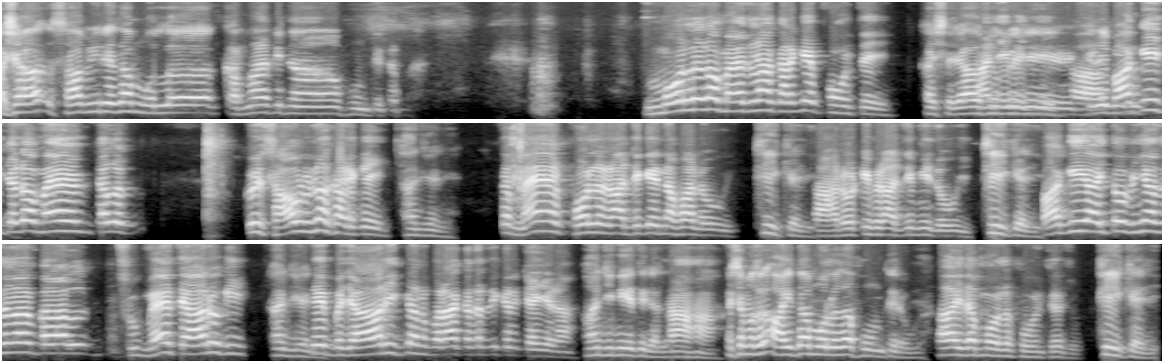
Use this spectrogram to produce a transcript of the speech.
ਅੱਛਾ ਸਾਹਿਬ ਵੀਰੇ ਦਾ ਮੁੱਲ ਕਰਨਾ ਕਿ ਜਾਂ ਫੋਨ ਤੇ ਕਰਨਾ? ਮੁੱਲ ਦਾ ਮੈਂ ਕਰਕੇ ਫੋਨ ਤੇ ਅੱਛਾ ਹਾਂਜੀ ਵੀਰ ਜੀ ਜਿਹੜੇ ਹਾਂ, ਵੀ- ਬਾਕੀ ਜਿਹੜਾ ਮੈਂ ਚੱਲ ਕੋਈ ਸਾਹਬ ਨੂੰ ਨਾ ਖੜ ਕੇ। ਹਾਂਜੀ ਹਾਂਜੀ। ਤੇ ਮੈਂ ਫੁੱਲ ਰੱਜ ਕੇ ਨਫਾ ਲਊਗੀ ਠੀਕ ਹੈ ਜੀ। ਆਹ ਰੋਟੀ ਫਿਰ ਅੱਜ ਵੀ ਦਊਗੀ। ਠੀਕ ਹੈ ਜੀ। ਬਾਕੀ ਅੱਜ ਤੋਂ 20 ਦਿਨਾਂ ਬੜਾ ਮੈਂ ਤਿਆਰ ਹੋ ਗਈ। ਹਾਂਜੀ ਤੇ ਹਾਂਜੀ ਬਾਜ਼ਾਰ ਹੀ ਤੁਹਾਨੂੰ ਬੜਾ ਕਦਰ ਦੀ ਕਰ ਚਾਹੀ ਜਾਣਾ। ਹਾਂਜੀ ਨਹੀਂ ਇਹ ਤੇ ਗੱਲ ਹੈ। ਹਾਂ ਹਾਂ। ਅੱਛਾ ਮਤਲਬ ਅੱਜ ਦਾ ਮੁੱਲ ਦਾ ਫੋਨ ਤੇ ਰਹੂਗਾ। ਅੱਜ ਦਾ ਮੁੱਲ ਫੋਨ ਤੇ ਜੋ ਠੀਕ ਹੈ ਜੀ।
